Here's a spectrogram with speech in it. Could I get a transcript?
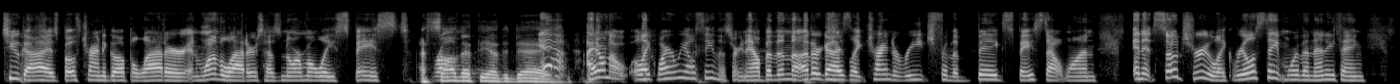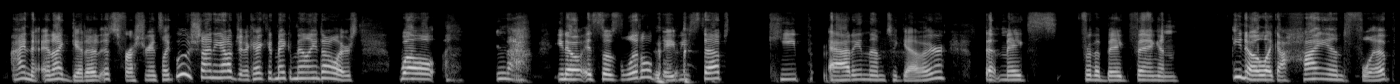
two guys both trying to go up a ladder, and one of the ladders has normally spaced. I saw that the other day. Yeah, I don't know, like why are we all seeing this right now? But then the other guy's like trying to reach for the big spaced out one, and it's so true. Like real estate more than anything, I know, and I get it. It's frustrating. It's like, ooh, shiny object, I could make a million dollars. Well you know, it's those little baby steps, keep adding them together that makes for the big thing. And, you know, like a high end flip,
